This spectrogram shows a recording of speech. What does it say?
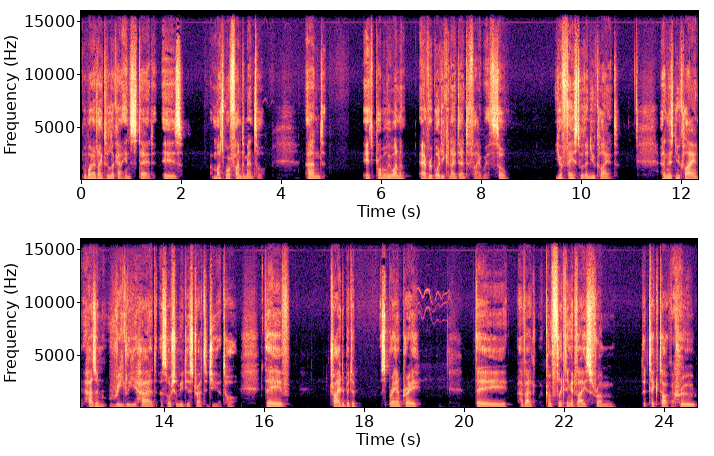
But what I'd like to look at instead is much more fundamental. And it's probably one that everybody can identify with. So you're faced with a new client, and this new client hasn't really had a social media strategy at all. They've tried a bit of spray and pray they have had conflicting advice from the TikTok crew,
